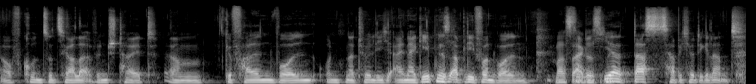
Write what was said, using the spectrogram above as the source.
aufgrund sozialer Erwünschtheit ähm, gefallen wollen und natürlich ein Ergebnis abliefern wollen. Machst Sage ich hier, das habe ich heute gelernt.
